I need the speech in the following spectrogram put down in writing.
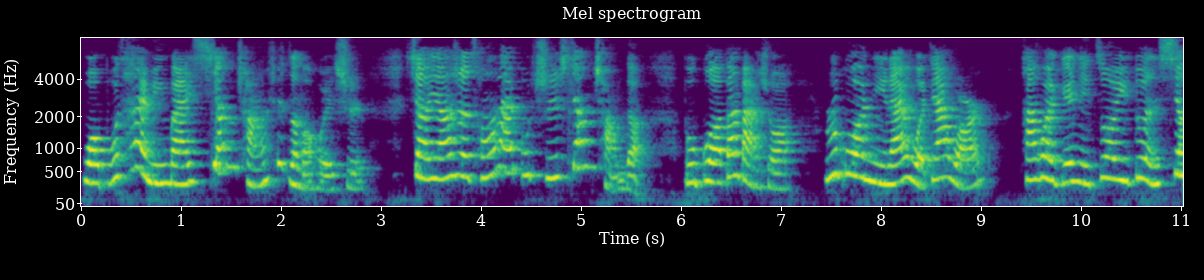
我不太明白香肠是怎么回事。小羊是从来不吃香肠的。不过爸爸说，如果你来我家玩，他会给你做一顿香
